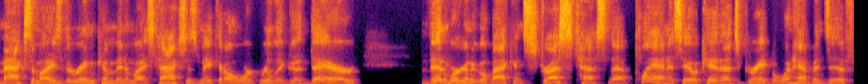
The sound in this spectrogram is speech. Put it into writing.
maximize their income minimize taxes make it all work really good there? Then we're going to go back and stress test that plan and say okay that's great but what happens if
